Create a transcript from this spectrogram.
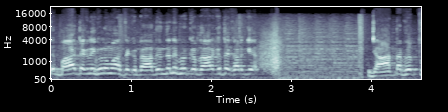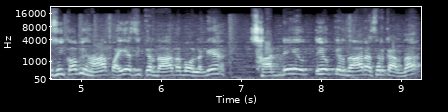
ਤੇ ਬਾਅਦ ਚ ਅਗਲੀ ਫਿਲਮ ਵਾਸਤੇ ਕਟਾ ਦਿੰਦੇ ਨੇ, ਫਿਰ ਕਿਰਦਾਰ ਕਿੱਥੇ ਖੜ ਗਿਆ? ਜਾਂ ਤਾਂ ਫਿਰ ਤੁਸੀਂ ਕਹੋ ਵੀ ਹਾਂ ਭਾਈ, ਅਸੀਂ ਕਿਰਦਾਰ ਨਿਭਾਉਣ ਲੱਗੇ ਆ ਸਾਡੇ ਉੱਤੇ ਉਹ ਕਿਰਦਾਰ ਅਸਰ ਕਰਦਾ।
